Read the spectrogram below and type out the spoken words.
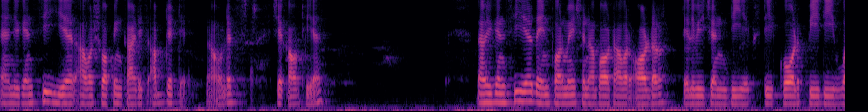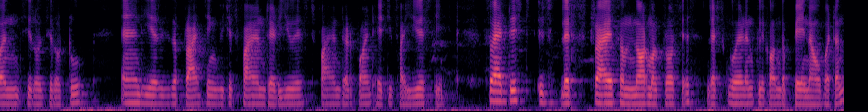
And you can see here our shopping cart is updated. Now let's check out here. Now you can see here the information about our order television DXT code PD1002 and here is the pricing which is 500 US 500.85 USD so at this let's try some normal process. Let's go ahead and click on the pay now button.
